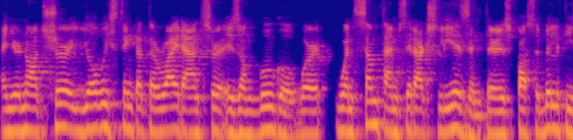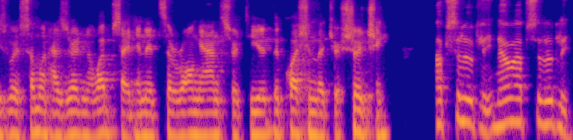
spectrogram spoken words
and you're not sure, you always think that the right answer is on Google, where when sometimes it actually isn't. There is possibilities where someone has written a website and it's a wrong answer to your, the question that you're searching. Absolutely. No, absolutely.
